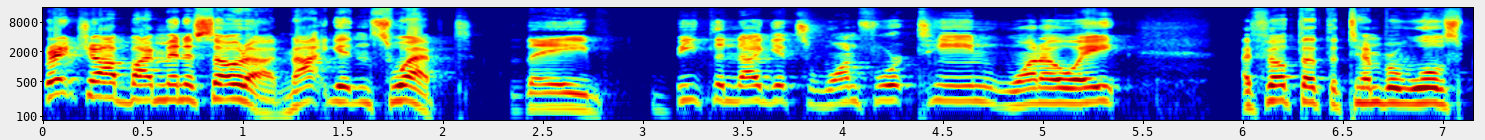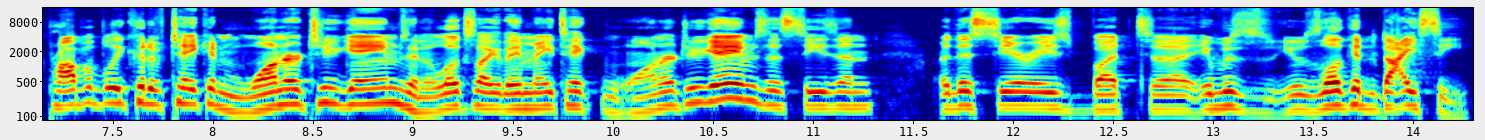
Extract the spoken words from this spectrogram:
Great job by Minnesota not getting swept. They beat the Nuggets 114 108. I felt that the Timberwolves probably could have taken one or two games, and it looks like they may take one or two games this season or this series. But uh, it was it was looking dicey.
